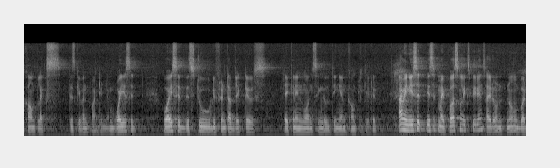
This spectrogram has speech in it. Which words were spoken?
complex at this given point in time. Why is it why is it these two different objectives taken in one single thing and complicated? I mean, is it is it my personal experience? I don't know, but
